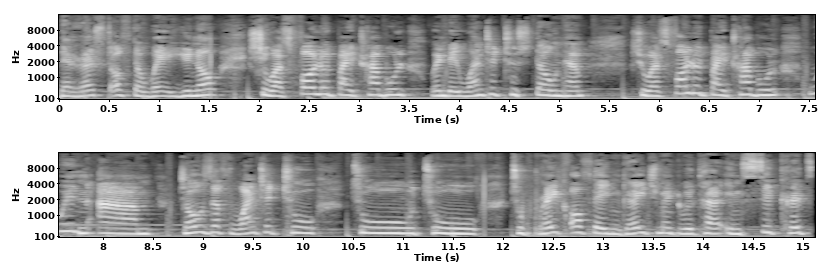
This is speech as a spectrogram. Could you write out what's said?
the rest of the way. You know, she was followed by trouble when they wanted to stone her. She was followed by trouble when um, Joseph wanted to to to to break off the engagement with her in secret,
